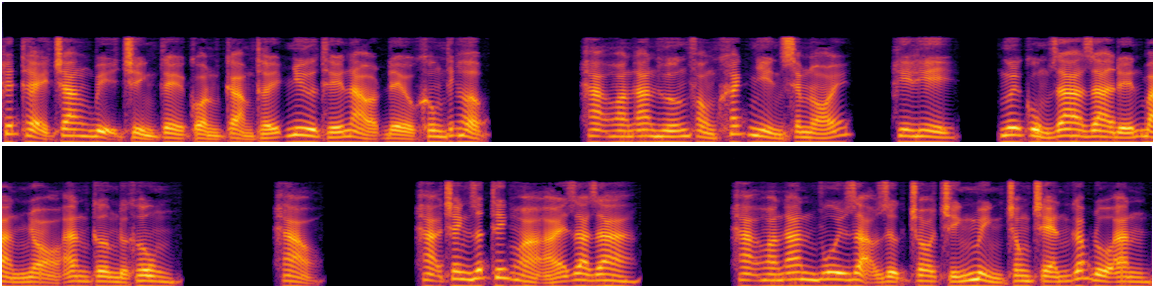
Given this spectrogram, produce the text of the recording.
hết thể trang bị chỉnh tề còn cảm thấy như thế nào đều không thích hợp. Hạ Hoàn An hướng phòng khách nhìn xem nói, hi hi, ngươi cùng ra ra đến bàn nhỏ ăn cơm được không? Hảo! Hạ tranh rất thích hòa ái ra ra. Hạ Hoàn An vui dạo dực cho chính mình trong chén gấp đồ ăn,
